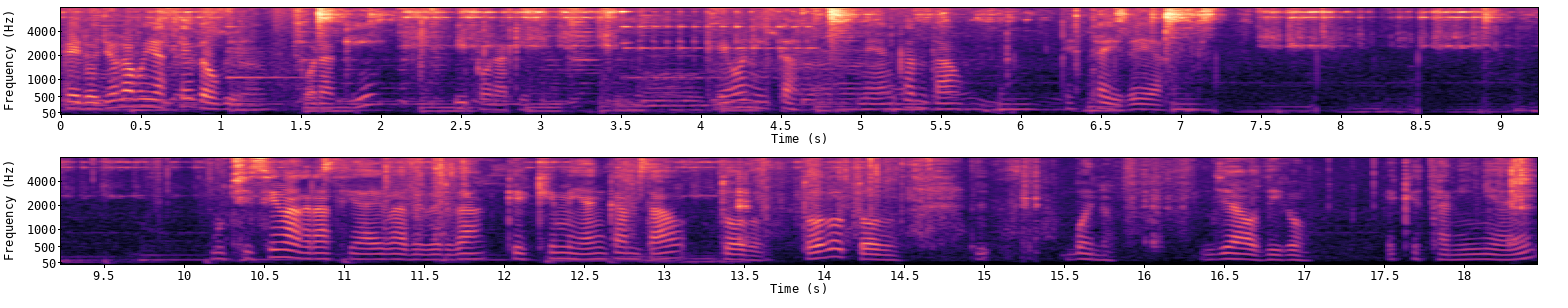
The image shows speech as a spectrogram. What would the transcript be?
Pero yo la voy a hacer doble por aquí y por aquí. Qué bonita me ha encantado esta idea. Muchísimas gracias Eva de verdad que es que me ha encantado todo todo todo. Bueno ya os digo es que esta niña es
